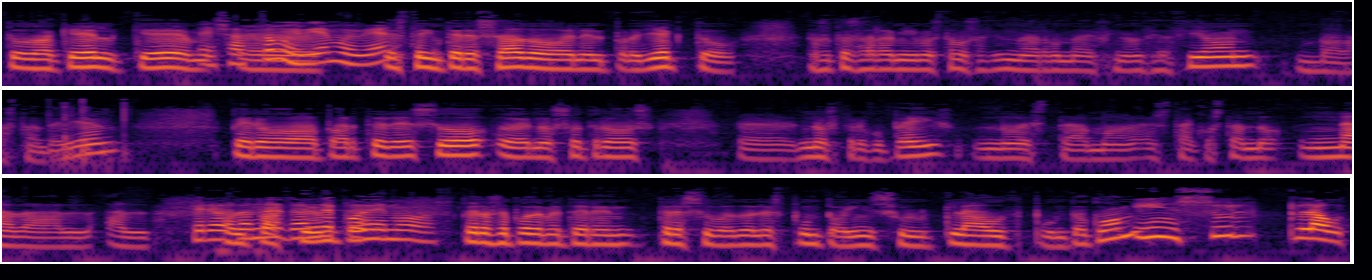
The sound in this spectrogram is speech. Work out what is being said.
todo aquel que eh, Exacto, muy bien, muy bien. esté interesado en el proyecto, nosotros ahora mismo estamos haciendo una ronda de financiación, va bastante bien, pero aparte de eso, eh, nosotros eh, no os preocupéis, no estamos, está costando nada al, al, Pero al ¿dónde- dónde paciente, podemos? Pero se puede meter en www.insulcloud.com. Insul Cloud.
